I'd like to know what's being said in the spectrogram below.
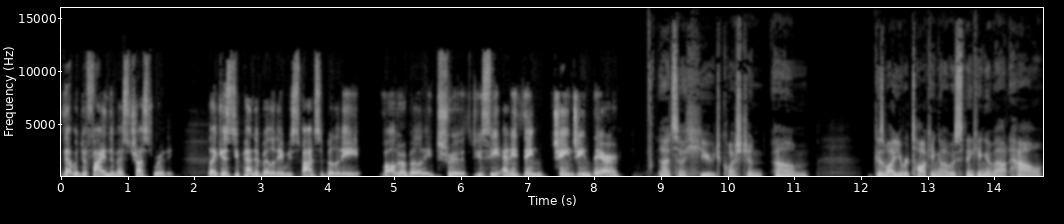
that would define them as trustworthy? Like is dependability, responsibility, vulnerability, truth? Do you see anything changing there? That's a huge question. Because um, while you were talking, I was thinking about how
